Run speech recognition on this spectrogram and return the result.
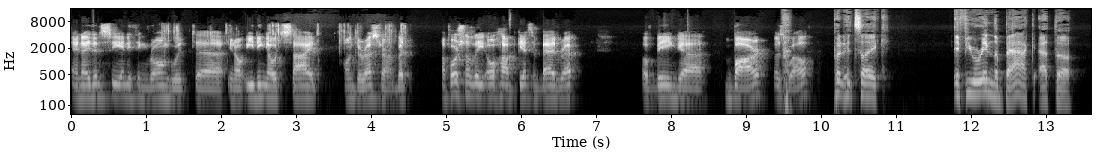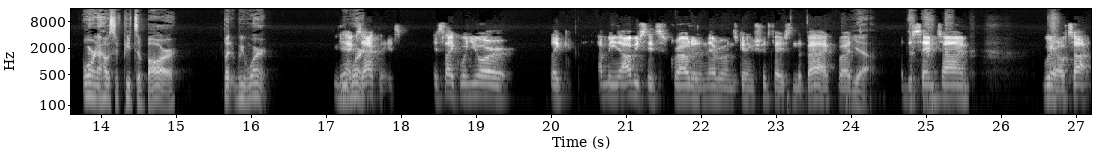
and I didn't see anything wrong with uh, you know eating outside on the restaurant. But unfortunately, OHOP gets a bad rep of being a bar as well. but it's like if you were in the back at the Orono House of Pizza bar, but we weren't. Yeah, weren't. exactly. It's it's like when you're like I mean, obviously it's crowded and everyone's getting shit faced in the back, but yeah, at the same time, we're outside,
